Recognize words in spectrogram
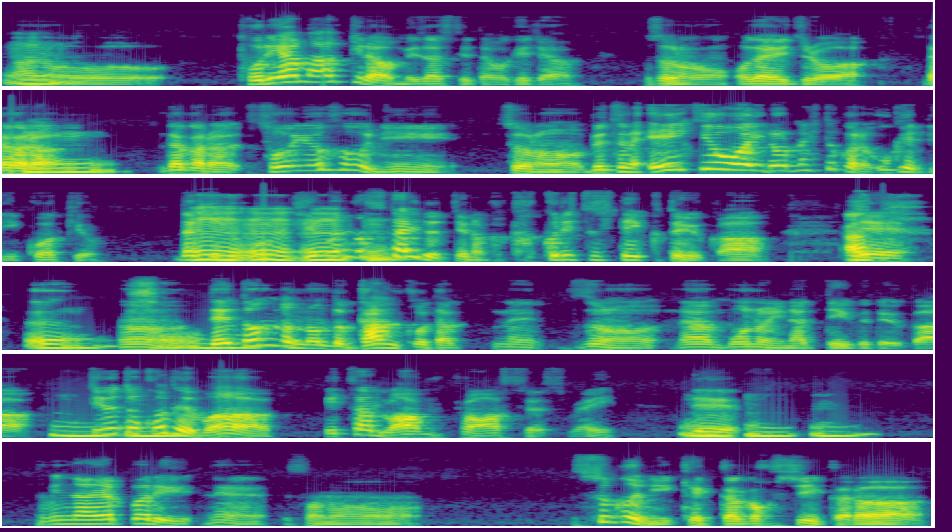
うんあの、鳥山明を目指してたわけじゃん。その、小田栄一郎は。だから、うんだからそういうふうに、その別に影響はいろんな人から受けていくわけよ。だけど、自分のスタイルっていうのが確立していくというか、あで、うんうん、で、どんどんどんどん頑固だ、ね、そのなものになっていくというか、んっていうところでは、It's a long process, right? でうんうんみんなやっぱりね、その、すぐに結果が欲しいから、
